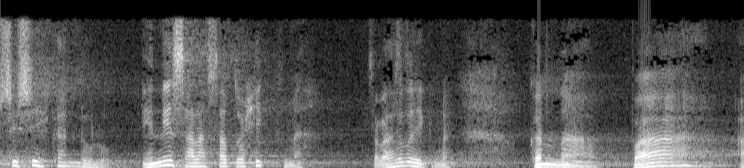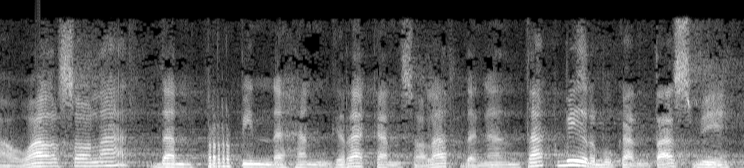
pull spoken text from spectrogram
sisihkan dulu. Ini salah satu hikmah. Salah satu hikmah. Kenapa awal sholat dan perpindahan gerakan sholat dengan takbir bukan tasbih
